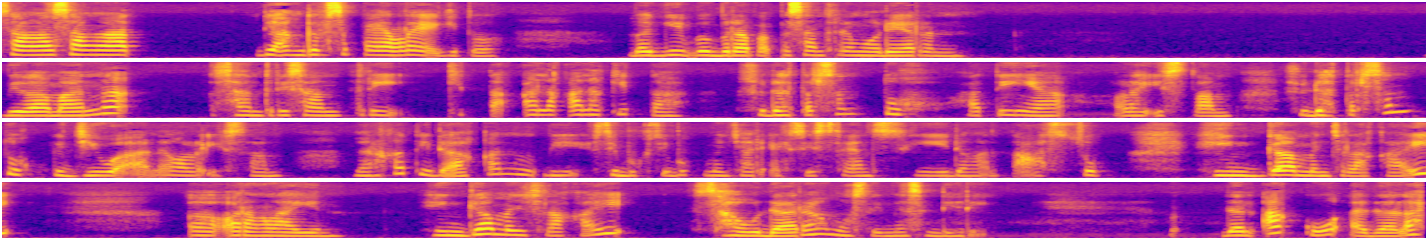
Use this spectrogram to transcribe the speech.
sangat-sangat dianggap sepele gitu bagi beberapa pesantren modern. Bila mana santri-santri kita anak-anak kita sudah tersentuh hatinya oleh Islam, sudah tersentuh kejiwaannya oleh Islam, mereka tidak akan sibuk-sibuk mencari eksistensi dengan tasuk hingga mencelakai uh, orang lain, hingga mencelakai saudara muslimnya sendiri. Dan aku adalah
